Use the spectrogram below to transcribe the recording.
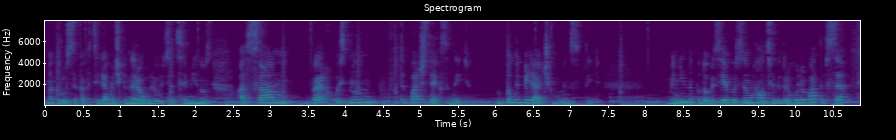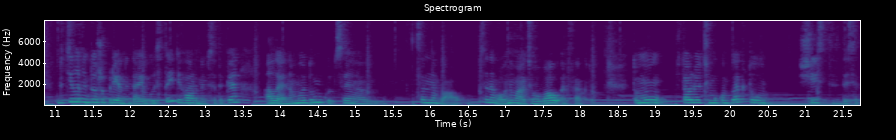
на трусиках ці лямочки не регулюються, це мінус. А сам верх, ось, ну, бачите, як сидить. Ну, по-дебілячому він сидить. Мені не подобається. Я якось намагалася відрегулювати все. До тіла він дуже приємний, да, і блистить гарно, і все таке. Але, на мою думку, це, це не вау. Це не вау, немає цього вау-ефекту. Тому ставлю цьому комплекту 6 з 10.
